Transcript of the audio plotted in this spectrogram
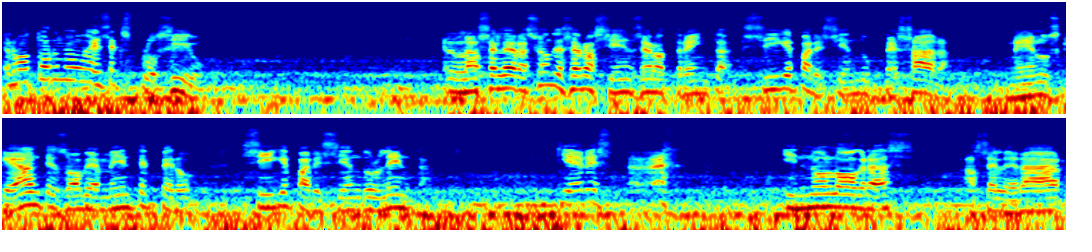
El motor no es explosivo, la aceleración de 0 a 100, 0 a 30 sigue pareciendo pesada. Menos que antes, obviamente, pero sigue pareciendo lenta. Quieres ah, y no logras acelerar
